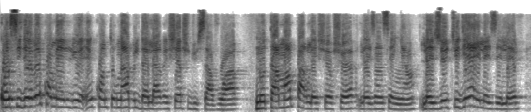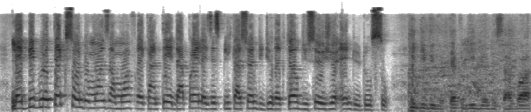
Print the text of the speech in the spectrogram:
Considéré comme un lieu incontournable dans la recherche du savoir, notamment par les chercheurs, les enseignants, les étudiants et les élèves, les bibliothèques sont de moins en moins fréquentées d'après les explications du directeur du CEG 1 de Dosso. Qui dit bibliothèque dit lieu de savoir.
